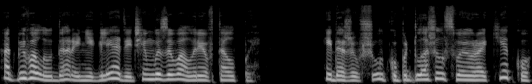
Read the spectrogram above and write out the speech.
Отбивал удары не глядя, чем вызывал рев толпы. И даже в шутку предложил свою ракетку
